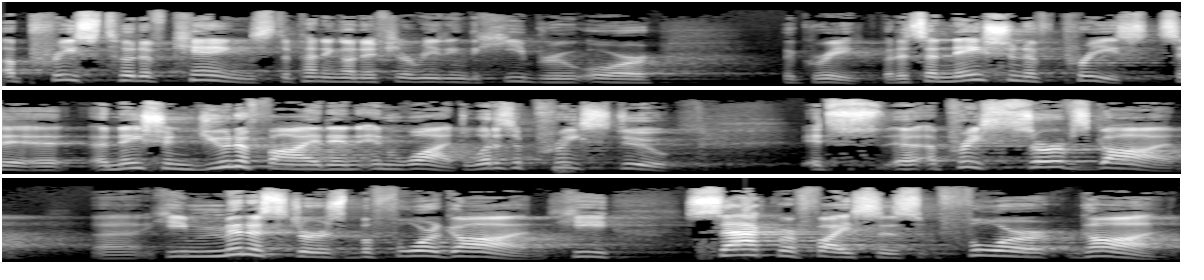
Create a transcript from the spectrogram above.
a, priesthood of kings, depending on if you're reading the Hebrew or the Greek. But it's a nation of priests, a, a nation unified in, in what? What does a priest do? It's, a priest serves God, uh, he ministers before God, he sacrifices for God.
